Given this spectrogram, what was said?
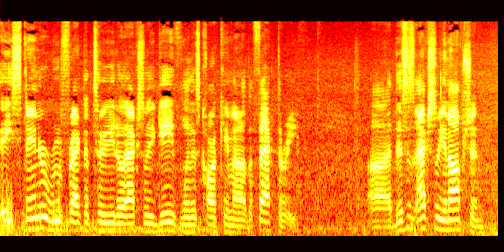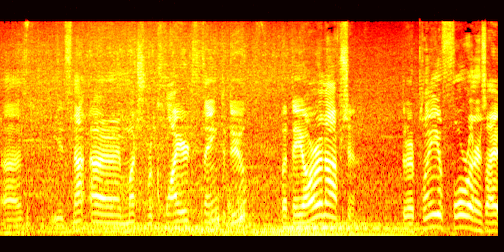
a standard roof rack that Toyota actually gave when this car came out of the factory. Uh, this is actually an option. Uh, it's not a much required thing to do, but they are an option. There are plenty of 4Runners I,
